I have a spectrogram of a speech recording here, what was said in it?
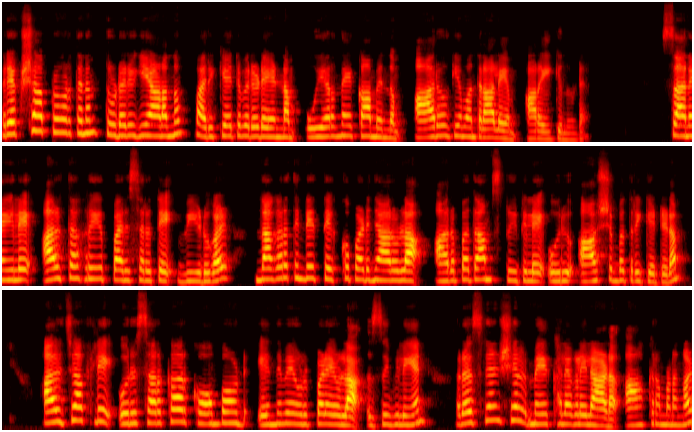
രക്ഷാപ്രവർത്തനം തുടരുകയാണെന്നും പരിക്കേറ്റവരുടെ എണ്ണം ഉയർന്നേക്കാമെന്നും ആരോഗ്യ മന്ത്രാലയം അറിയിക്കുന്നുണ്ട്. സനയിലെ അൽ തഹ്രീർ പരിസരത്തെ വീടുകൾ നഗരത്തിന്റെ തെക്കു പടിഞ്ഞാറുള്ള അറുപതാം സ്ട്രീറ്റിലെ ഒരു ആശുപത്രി കെട്ടിടം അൽജാഫിലെ ഒരു സർക്കാർ കോമ്പൗണ്ട് എന്നിവയുൾപ്പെടെയുള്ള സിവിലിയൻ റെസിഡൻഷ്യൽ മേഖലകളിലാണ് ആക്രമണങ്ങൾ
